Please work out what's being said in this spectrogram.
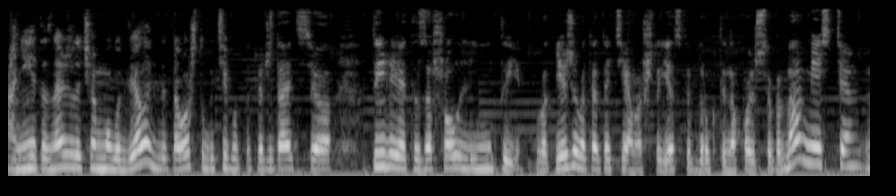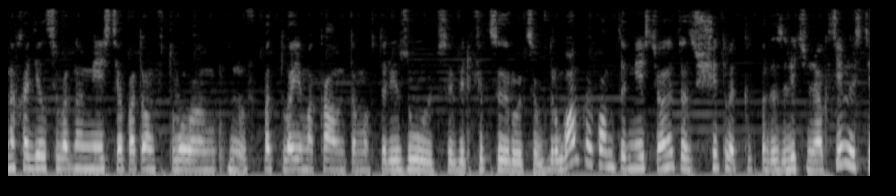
они это, знаешь, зачем могут делать? Для того, чтобы, типа, подтверждать, э, ты ли это зашел или не ты. Вот есть же вот эта тема, что если вдруг ты находишься в одном месте, находился в одном месте, а потом в твоем, ну, под твоим аккаунтом авторизуется, верифицируется в другом каком-то месте, он это считывает как подозрительную активность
